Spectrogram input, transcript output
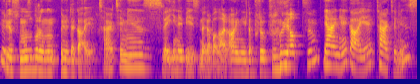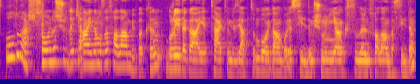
Görüyorsunuz buranın önü de gayet tertemiz ve yine biz merhabalar aynayı da pırıl pırıl yaptım. Yani gayet tertemiz oldular. Sonra şuradaki aynamıza falan bir bakın. Burayı da gayet tertemiz yaptım. Boydan boya sildim. Şunun yan kısımlarını falan da sildim.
